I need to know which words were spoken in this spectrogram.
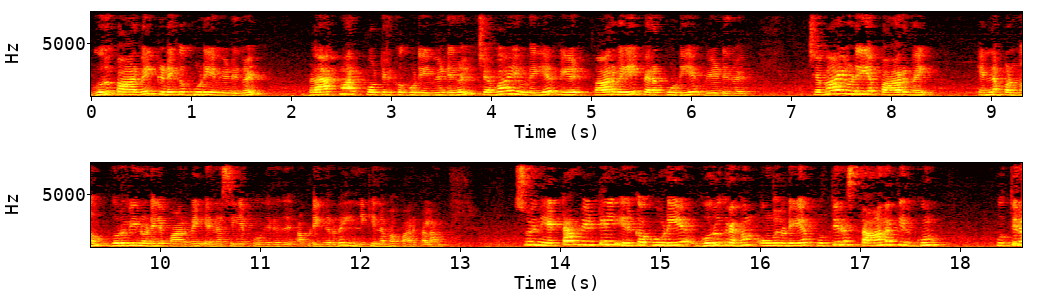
குரு பார்வை கிடைக்கக்கூடிய வீடுகள் பிளாக் மார்க் போட்டிருக்கக்கூடிய வீடுகள் செவ்வாயுடைய வீ- பார்வையை பெறக்கூடிய வீடுகள். செவ்வாயுடைய பார்வை என்ன பண்ணும்? குருவினுடைய பார்வை என்ன செய்ய போகிறது அப்படிங்கறத இன்னைக்கு நம்ம பார்க்கலாம். சோ இந்த எட்டாம் வீட்டில் இருக்கக்கூடிய குரு கிரகம் உங்களுடைய புத்திர ஸ்தானத்திற்கும் புத்திர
